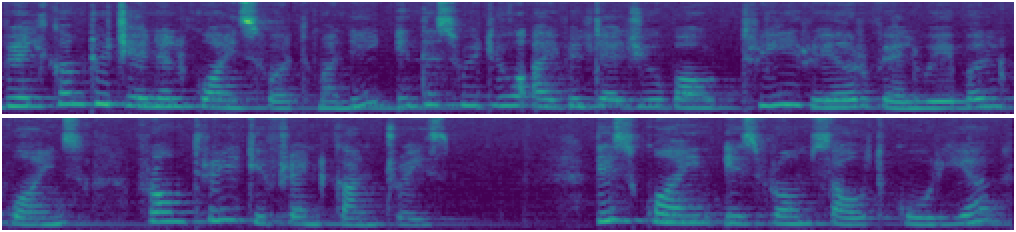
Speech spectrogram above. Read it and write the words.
Welcome to channel Coins Worth Money. In this video, I will tell you about three rare valuable coins from three different countries. This coin is from South Korea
